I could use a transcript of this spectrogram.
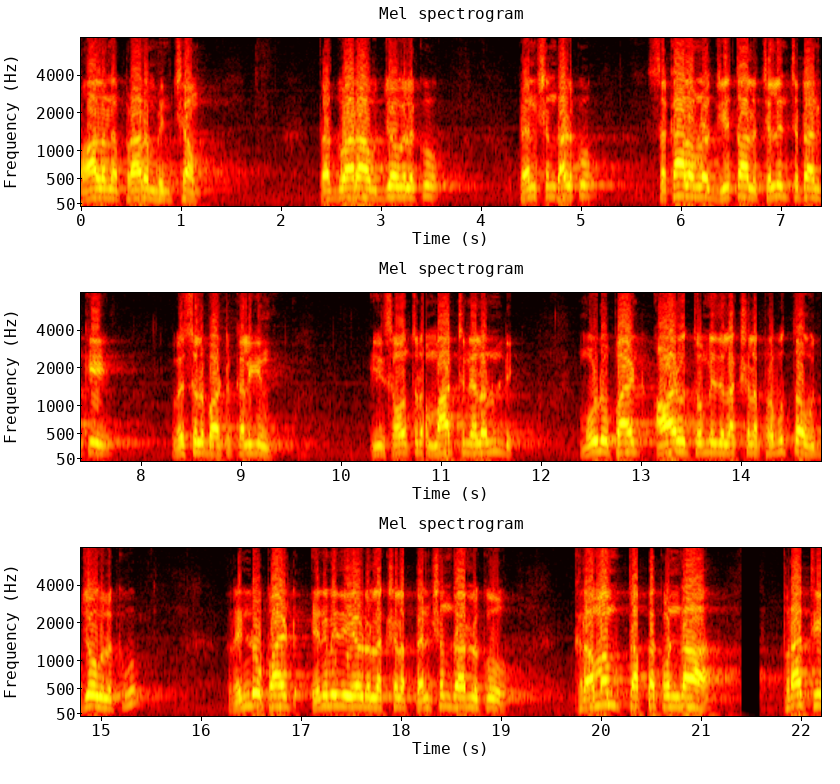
పాలన ప్రారంభించాం. తద్వారా ఉద్యోగులకు పెన్షన్దారులకు సకాలంలో జీతాలు చెల్లించడానికి వెసులుబాటు కలిగింది. ఈ సంవత్సరం మార్చి నెల నుండి మూడు పాయింట్ ఆరు తొమ్మిది లక్షల ప్రభుత్వ ఉద్యోగులకు రెండు పాయింట్ ఎనిమిది ఏడు లక్షల పెన్షన్దారులకు క్రమం తప్పకుండా ప్రతి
